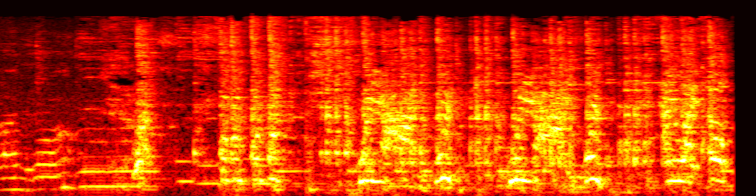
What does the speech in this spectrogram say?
We are, we, we are, we, anyway, so,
